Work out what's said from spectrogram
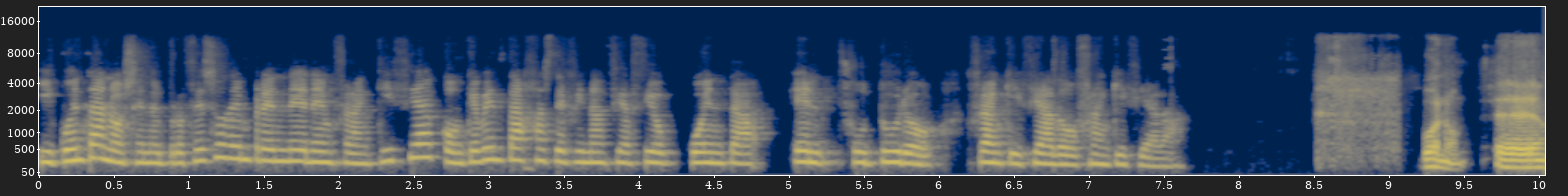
Y cuéntanos, en el proceso de emprender en franquicia, ¿con qué ventajas de financiación cuenta el futuro franquiciado o franquiciada? Bueno, eh,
